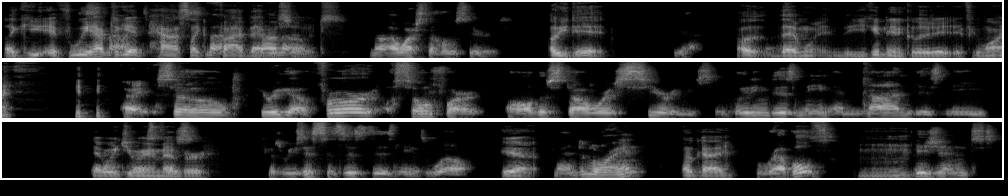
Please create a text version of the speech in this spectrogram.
Like if we It's have to get past like not. five No, no. episodes. No, I watched the whole series. Oh, you did. Yeah. Oh, then you can include it if you want. All right, so here we go. For so far, all the Star Wars series, including Disney and non-Disney, That we can Franchise. remember. because Resistance is Disney as well. Yeah. Mandalorian, Okay. Rebels, hmm Visions,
